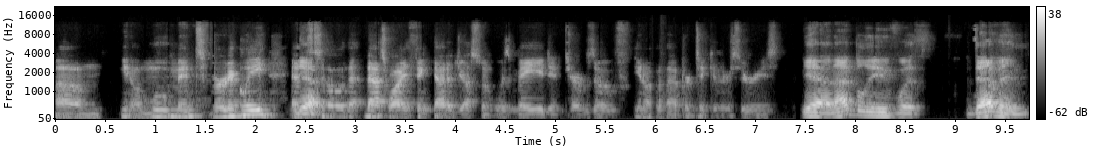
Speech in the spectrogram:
um, you know, movement vertically. And yeah. so that, that's why I think that adjustment was made in terms of, you know, that particular series. Yeah. And I believe with Devin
